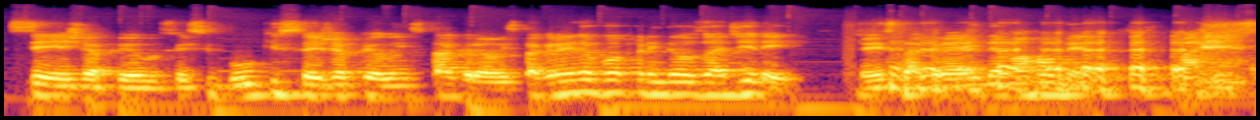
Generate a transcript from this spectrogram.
seja pelo Facebook, seja pelo Instagram. O Instagram ainda vou aprender a usar direito. Meu Instagram ainda é marromeno. Mas,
